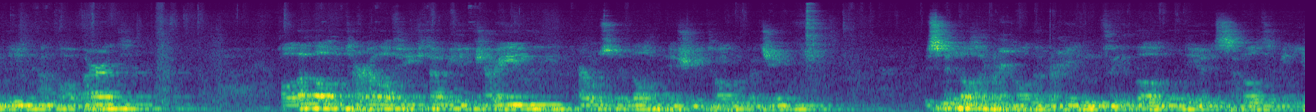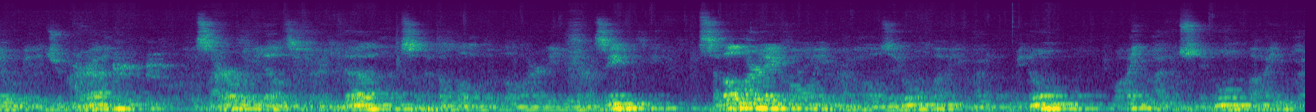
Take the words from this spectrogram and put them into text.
الدين أما بعد قال الله تعالى في كتابه الكريم أعوذ بالله من الشيطان الرجيم بسم الله الرحمن الرحيم. فإذا نودي للصلاة من يوم الجمعة فسعوا إلى ذكر الله. صدق الله الله العلي العظيم. السلام عليكم أيها الحاضرون وأيها المؤمنون وأيها المسلمون وأيها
